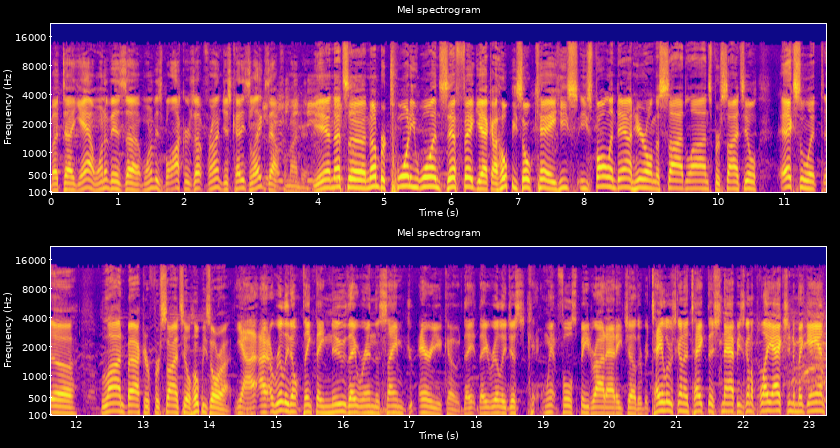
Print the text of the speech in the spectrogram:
but uh, yeah, one of his uh, one of his blockers up front just cut his legs out from under. Yeah, and that's uh, number 21, Zeph Fagiak. I hope he's okay. He's he's falling down here on the sidelines for Science Hill. Excellent uh, linebacker for Science Hill. Hope he's all right. Yeah, I, really don't think they knew they were in the same area code. They they really just went full speed right at each other. But Taylor's going to take the snap. He's going to play action to McGann.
